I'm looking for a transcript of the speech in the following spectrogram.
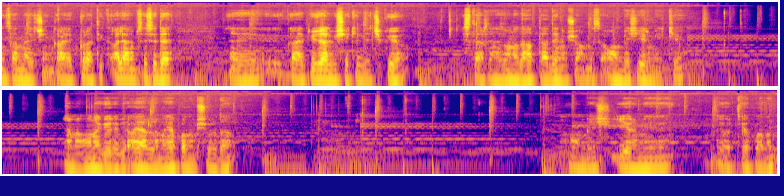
insanlar için gayet pratik. Alarm sesi de e, gayet güzel bir şekilde çıkıyor. İsterseniz onu da hatta denim şu an mesela 15-22 hemen ona göre bir ayarlama yapalım şurada. 15-24 yapalım.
